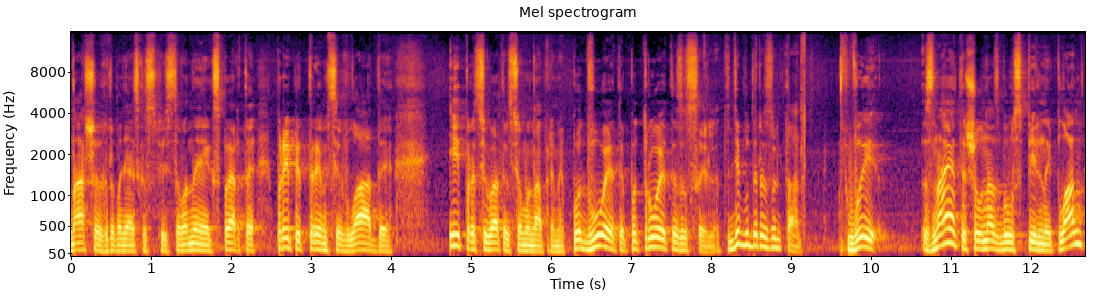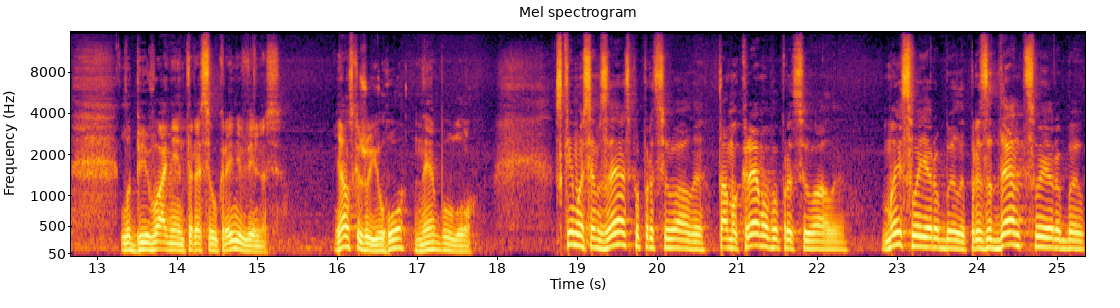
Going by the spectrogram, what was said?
Наше громадянське суспільство, вони експерти при підтримці влади. І працювати в цьому напрямі. Подвоїти, потроїти зусилля. Тоді буде результат. Ви знаєте, що у нас був спільний план лобіювання інтересів України в Вільнюсі? Я вам скажу, його не було. З кимось МЗС попрацювали, там окремо попрацювали. Ми своє робили, президент своє робив.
